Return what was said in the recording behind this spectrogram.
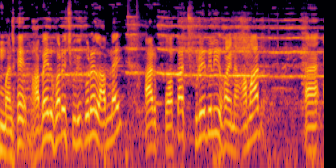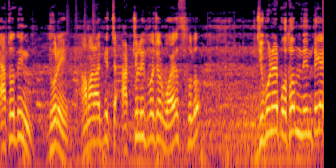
মানে ভাবের ঘরে চুরি করে লাভ নাই, আর কথা ছুড়ে দিলেই হয় না। আমার এতদিন ধরে, আমার আজকে আটচল্লিশ বছর বয়স হলো জীবনের প্রথম দিন থেকে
